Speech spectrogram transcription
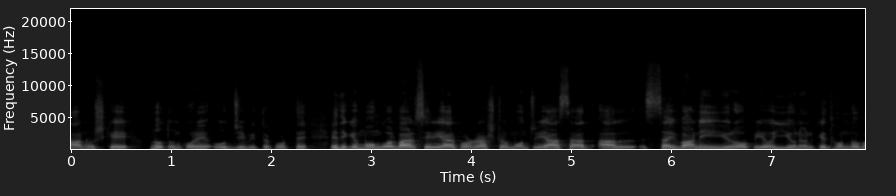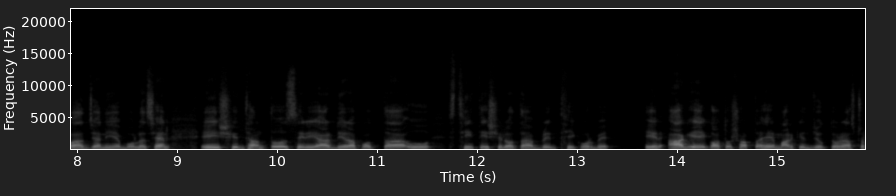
মানুষকে নতুন করে উজ্জীবিত করতে। এদিকে মঙ্গলবার সিরিয়ার পররাষ্ট্রমন্ত্রী আসাদ আল সাইভানি ইউরোপীয় ইউনিয়নকে ধন্যবাদ জানিয়ে বলেছেন, এই সিদ্ধান্ত সিরিয়ার নিরাপত্তা ও স্থিতিশীলতা বৃদ্ধি করবে। এর আগে গত সপ্তাহে মার্কিন যুক্তরাষ্ট্র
